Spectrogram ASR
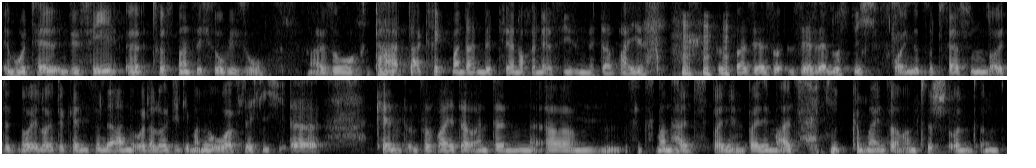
im Hotel, im Buffet äh, trifft man sich sowieso. Also da, da kriegt man dann mit, wer noch in der Season mit dabei ist. Das war sehr, sehr, sehr lustig, Freunde zu treffen, Leute, neue Leute kennenzulernen oder Leute, die man nur oberflächlich äh, kennt und so weiter. Und dann ähm, sitzt man halt bei den, bei den Mahlzeiten gemeinsam am Tisch und, und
